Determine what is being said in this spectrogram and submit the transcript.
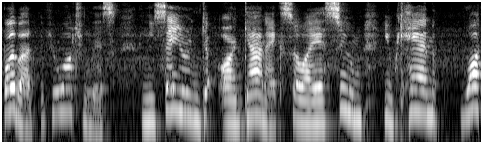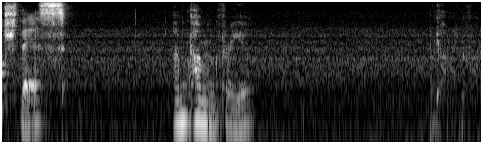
Boibot, if you're watching this, and you say you're in organic, so I assume you can watch this, I'm coming for you. I'm coming for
